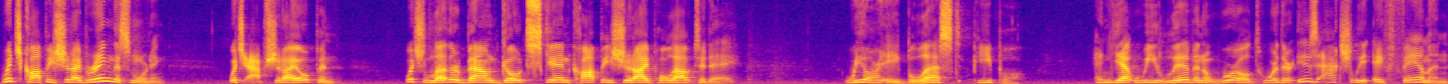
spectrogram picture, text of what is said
which copy should I bring this morning? Which app should I open? Which leather bound goat skin copy should I pull out today? We are a blessed people. And yet we live in a world where there is actually a famine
